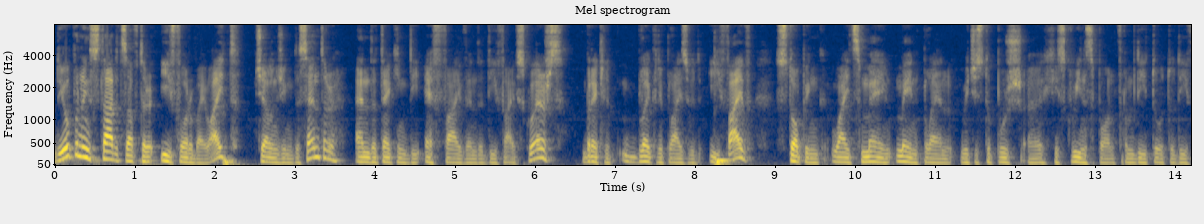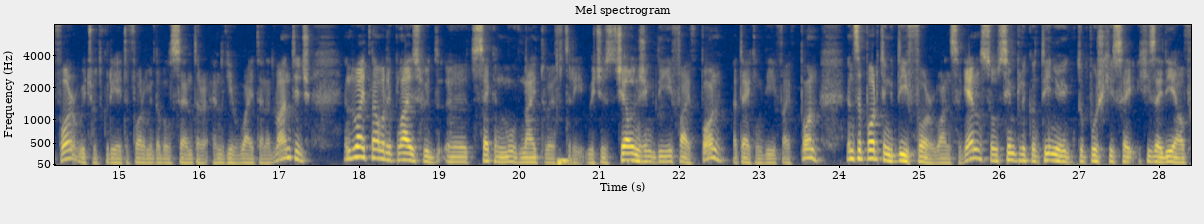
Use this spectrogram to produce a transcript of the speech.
The opening starts after e4 by white, challenging the center and attacking the f5 and the d5 squares, Black, Black replies with e5, stopping White's main, main plan, which is to push uh, his queen's pawn from d2 to d4, which would create a formidable center and give White an advantage. And White now replies with uh, second move knight to f3, which is challenging the e5 pawn, attacking the e5 pawn, and supporting d4 once again, so simply continuing to push his, his idea of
